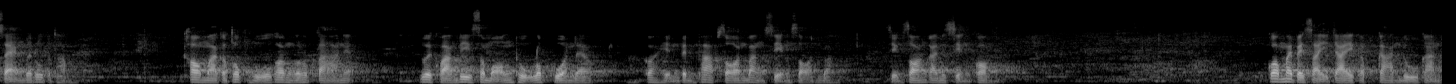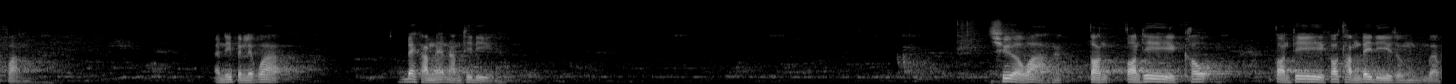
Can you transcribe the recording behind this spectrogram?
แสงเป็นรูปธรรม เข้ามากระทบหูเข้ามากระทบตาเนี่ย ด้วยความที่สมองถูกรบกวนแล้ว ก็เห็นเป็นภาพซ้อนบ้างเสียงซ้อนบ้าง เสียงซ้อนกลายเป็นเสียงกล้อง ก็ไม่ไปใส่ใจกับการดูการฟัง อันนี้เป็นเรียกว่าได้คำแนะนำที่ดีนะเชื่อว่านะตอนตอนที่เขาตอนที่เขาทำได้ดีจนแบบ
